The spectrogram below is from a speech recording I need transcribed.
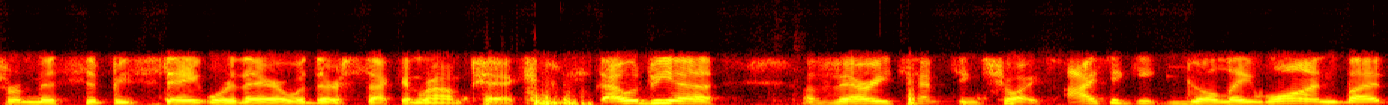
from Mississippi State were there with their second round pick, that would be a, a very tempting choice. I think he could go late one, but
